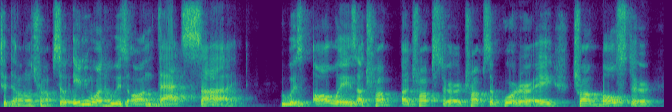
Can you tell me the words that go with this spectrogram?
to Donald Trump. So anyone who is on that side, who is always a Trump a Trumpster, a Trump supporter, a Trump bolster,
